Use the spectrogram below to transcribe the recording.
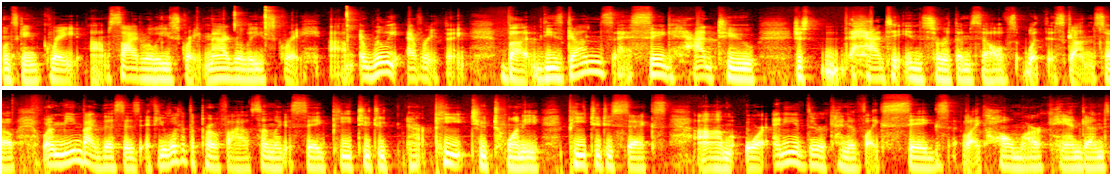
once again, great um, side release, great mag release, great, um, really everything. But these guns, SIG had to just had to insert themselves with this gun. So what I mean by this is if you look at the profile of something like a SIG P22, P220, P226, um, or any of their kind of like SIGs, like Hallmark handguns,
